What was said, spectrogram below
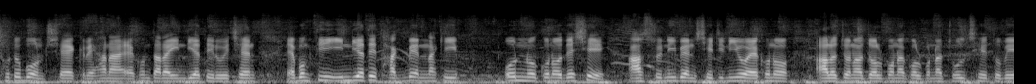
ছোট বোন শেখ রেহানা। এখন তারা ইন্ডিয়াতে রয়েছেন এবং তিনি ইন্ডিয়াতে থাকবেন নাকি অন্য কোনো দেশে আশ্রয় নেবেন সেটি নিয়েও এখনও আলোচনা, জল্পনা, কল্পনা চলছে। তবে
